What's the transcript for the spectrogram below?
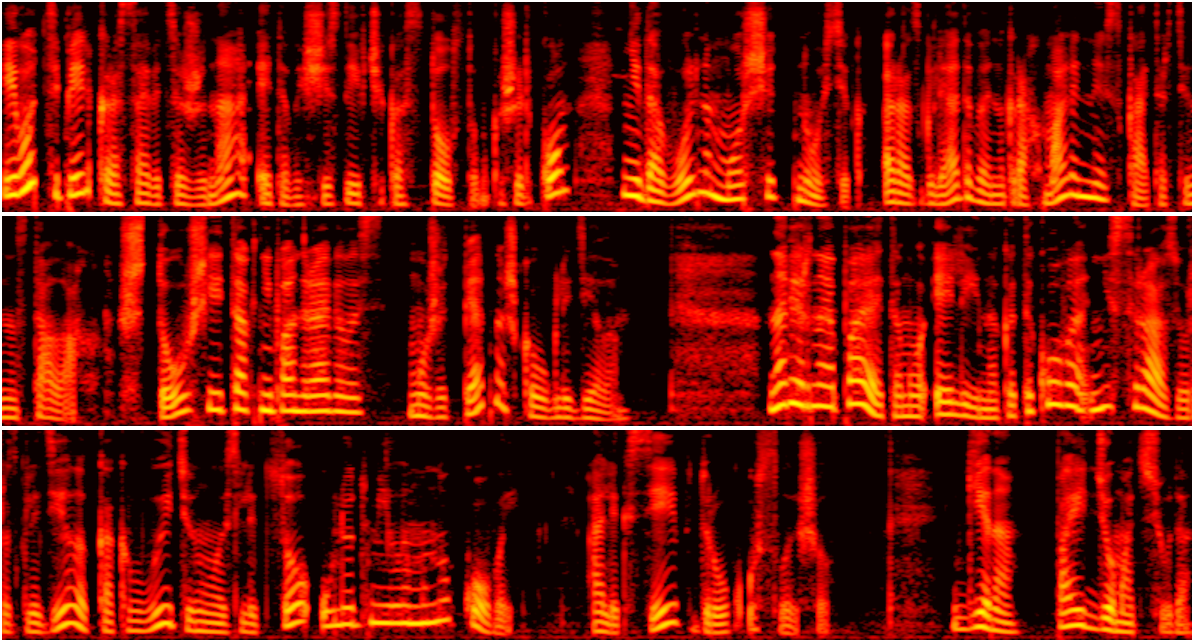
И вот теперь красавица-жена этого счастливчика с толстым кошельком недовольно морщит носик, разглядывая накрахмаленные скатерти на столах. Что уж ей так не понравилось? Может, пятнышко углядела? Наверное, поэтому Элина Катыкова не сразу разглядела, как вытянулось лицо у Людмилы Мануковой. Алексей вдруг услышал. «Гена, пойдем отсюда».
